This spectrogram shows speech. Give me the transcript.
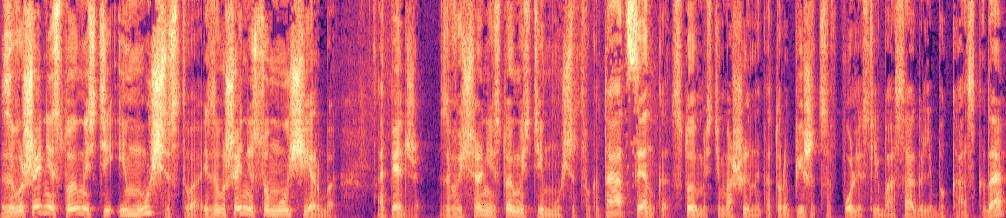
Завышение стоимости имущества и завышение суммы ущерба. Опять же, завышение стоимости имущества, это оценка стоимости машины, которая пишется в полис либо ОСАГО, либо КАСКО, да?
